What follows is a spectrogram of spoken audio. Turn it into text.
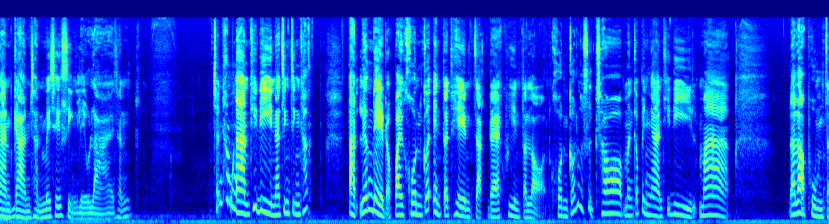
งานการฉันไม่ใช่สิ่งเลวร้าย ฉัน ฉันทำงานที่ดีนะ จริง ๆ ถ้าตัดเรื่องเดทออกไปคนก็ entertain จาก drag queen ตลอด คนก็รู้สึกชอบ มันก็เป็นงานที่ดีมาก แล้วเราภูมิใจ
